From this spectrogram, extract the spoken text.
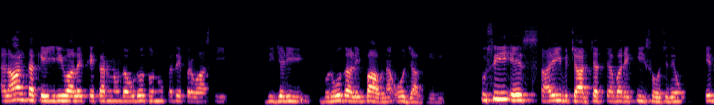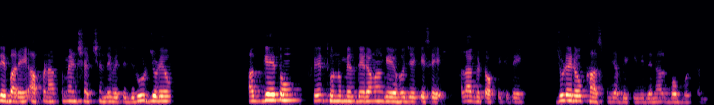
ਐਲਾਨ ਤਾਂ ਕੇਜਰੀਵਾਲ ਇੱਥੇ ਕਰਨ ਆਉਂਦਾ, ਉਦੋਂ ਤੁਹਾਨੂੰ ਕਦੇ ਪ੍ਰਵਾਸੀ ਦੀ ਜਿਹੜੀ ਵਿਰੋਧ ਵਾਲੀ ਭਾਵਨਾ, ਉਹ ਜਾਗੀ ਨਹੀਂ। ਤੁਸੀਂ ਇਸ ਸਾਰੀ ਵਿਚਾਰ ਚਰਚਾ ਬਾਰੇ ਕੀ ਸੋਚਦੇ ਹੋ? ਇਹਦੇ ਬਾਰੇ ਆਪਣਾ ਕਮੈਂਟ ਸੈਕਸ਼ਨ ਦੇ ਵਿੱਚ ਜਰੂਰ ਜੁੜਿਓ। ਅੱਗੇ ਤੋਂ ਫਿਰ ਤੁਹਾਨੂੰ ਮਿਲਦੇ ਰਵਾਂਗੇ ਇਹੋ ਜਿਹੇ ਕਿਸੇ ਅਲੱਗ ਟੌਪਿਕ ਤੇ। ਜੁੜੇ ਰਹੋ ਖਾਸ ਪੰਜਾਬੀ ਟੀਵੀ ਦੇ ਨਾਲ। ਬਹੁਤ ਬਹੁਤ ਧੰਨਵਾਦ।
